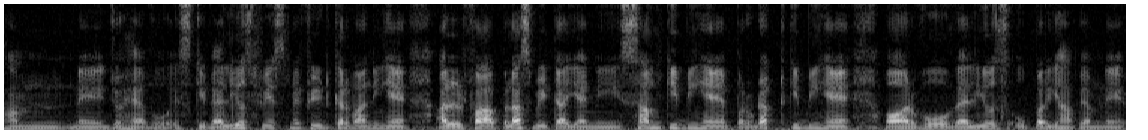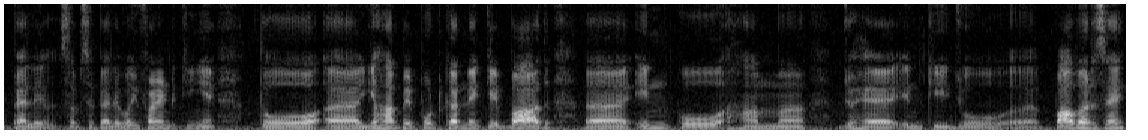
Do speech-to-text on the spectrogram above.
हमने जो है वो इसकी वैल्यूज़ फ़ीस में फ़ीड करवानी है। अल्फ़ा प्लस बीटा डेटा यानी सम की भी हैं प्रोडक्ट की भी हैं, और वो वैल्यूज़ ऊपर यहाँ पे हमने पहले, सबसे पहले वही फाइंड की हैं। तो यहाँ पे पुट करने के बाद इनको हम, जो है, इनकी जो पावर्स हैं,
